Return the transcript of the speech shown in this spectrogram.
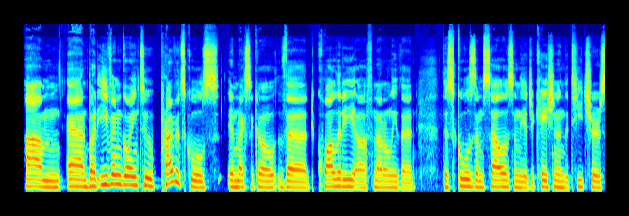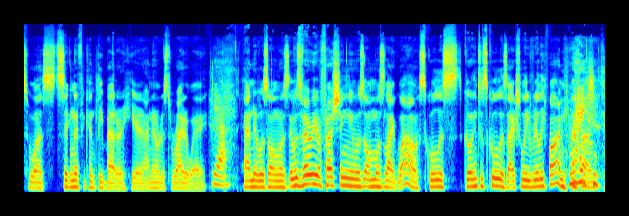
Um, and but even going to private schools in Mexico, the quality of not only the the schools themselves and the education and the teachers was significantly better here. I noticed right away. Yeah. And it was almost it was very refreshing. It was almost like wow, school is going to school is actually really fun, Right.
